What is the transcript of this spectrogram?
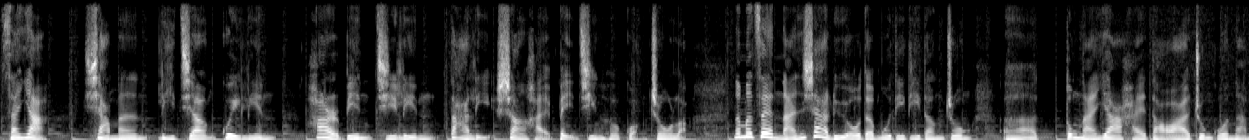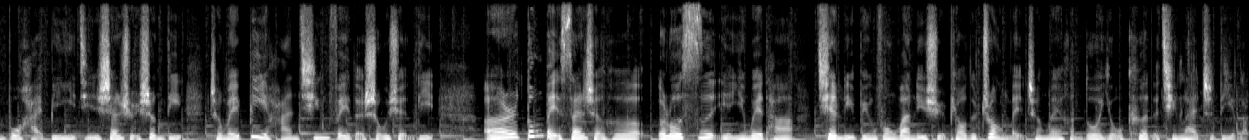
三亚、厦门、丽江、桂林、哈尔滨、吉林、大理、上海、北京和广州了。那么，在南下旅游的目的地当中，呃。东南亚海岛啊，中国南部海滨以及山水胜地，成为避寒清肺的首选地。而东北三省和俄罗斯也因为它千里冰封、万里雪飘的壮美，成为很多游客的青睐之地了。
